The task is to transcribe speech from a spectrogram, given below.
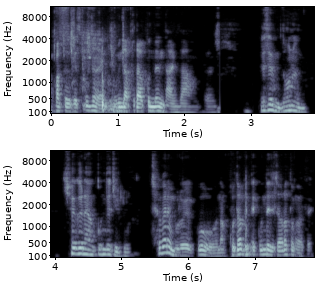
아까도 그래서 꼰대네 기분 나쁘다 꼰대는 다 아니다 그래서 너는 최근에 한 꼰대 질로 최근에 모르겠고 난 고등학교 때 꼰대질 쩔었던 것 같아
